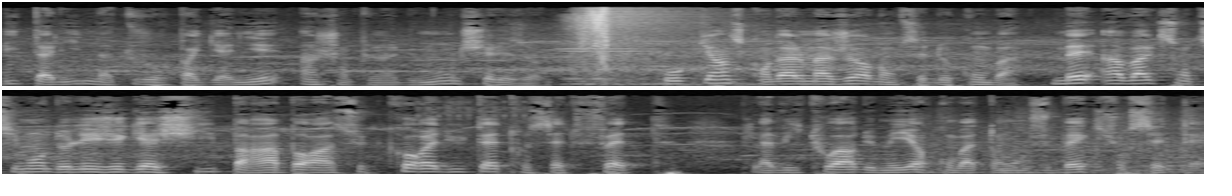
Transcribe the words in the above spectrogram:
l'Italie n'a toujours pas gagné un championnat du monde chez les hommes. Aucun scandale majeur dans ces deux combats, mais un vague sentiment de léger gâchis par rapport à ce qu'aurait dû être cette fête, la victoire du meilleur combattant ouzbek sur ses terres.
